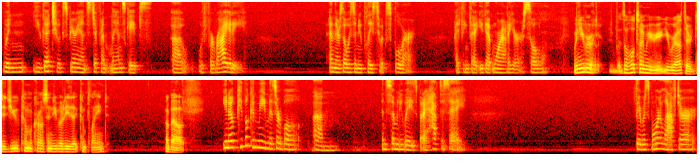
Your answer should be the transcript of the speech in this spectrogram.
when you get to experience different landscapes uh, with variety, and there's always a new place to explore, I think that you get more out of your soul. When you were the whole time you were, you were out there, did you come across anybody that complained about? You know, people can be miserable um, in so many ways, but I have to say, there was more laughter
